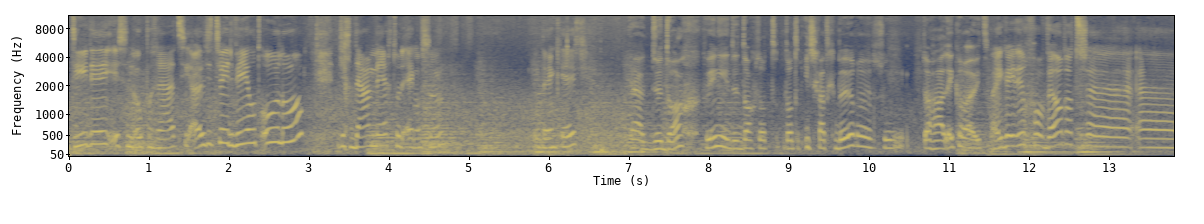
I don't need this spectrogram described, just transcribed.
D-Day is een operatie uit de Tweede Wereldoorlog. Die gedaan werd door de Engelsen. Denk ik. Ja, de dag. Ik weet niet, de dag dat, dat er iets gaat gebeuren. Zo, daar haal ik eruit. Maar ik weet in ieder geval wel dat ze eh,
